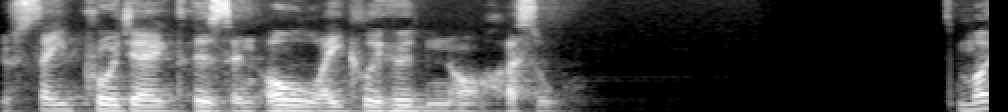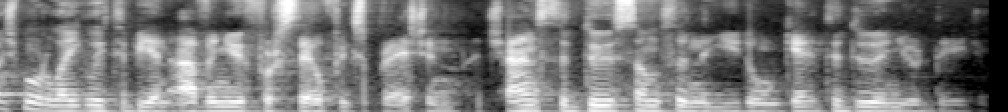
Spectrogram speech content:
Your side project is in all likelihood not hustle. It's much more likely to be an avenue for self-expression, a chance to do something that you don't get to do in your day job.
